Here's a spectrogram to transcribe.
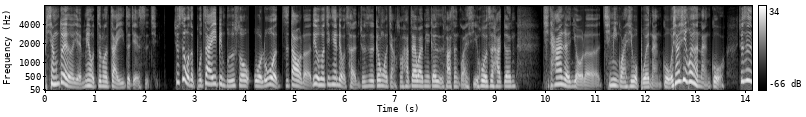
相对而言没有这么在意这件事情。就是我的不在意，并不是说我如果知道了，例如说今天柳晨就是跟我讲说他在外面跟人发生关系，或者是他跟其他人有了亲密关系，我不会难过。我相信会很难过，就是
